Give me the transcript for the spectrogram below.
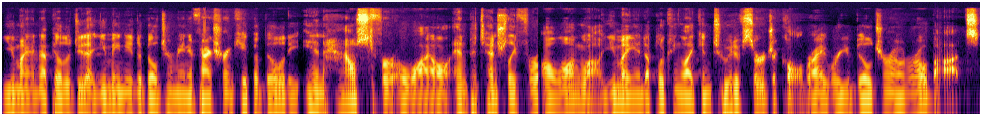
you might not be able to do that. You may need to build your manufacturing capability in house for a while and potentially for a long while. You may end up looking like intuitive surgical, right? Where you build your own robots.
